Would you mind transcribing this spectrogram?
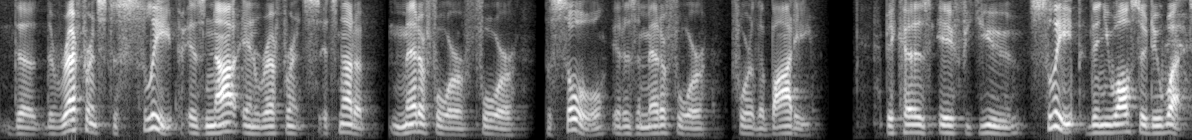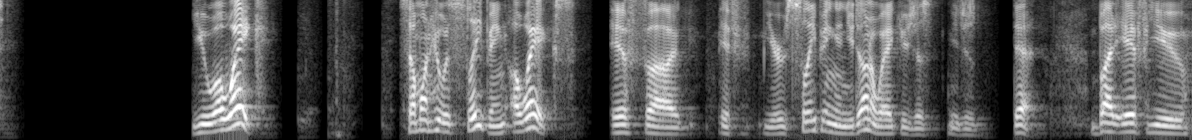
the, the reference to sleep is not in reference, it's not a metaphor for the soul, it is a metaphor for the body. Because if you sleep, then you also do what? You awake. Someone who is sleeping awakes. If, uh, if you're sleeping and you don't awake, you're just, you're just dead. But if, you,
